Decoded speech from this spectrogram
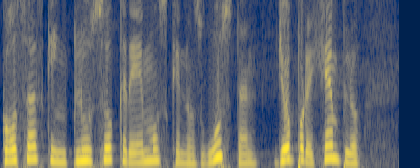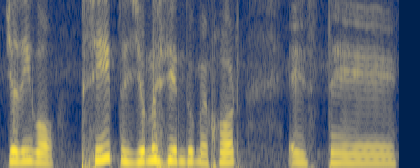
cosas que incluso creemos que nos gustan. Yo, por ejemplo, yo digo, sí, pues yo me siento mejor este,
